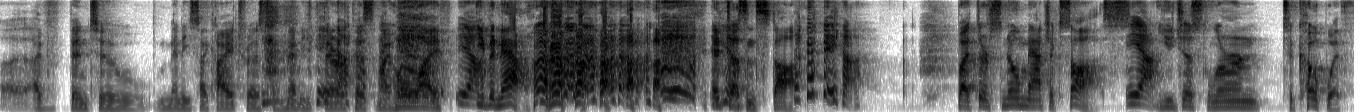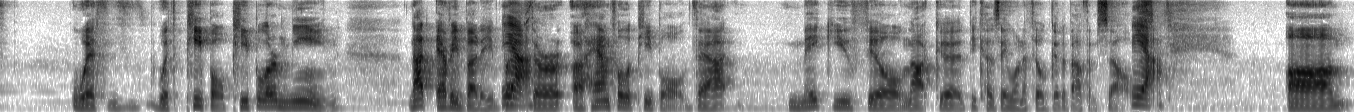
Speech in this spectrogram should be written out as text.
uh, I've been to many psychiatrists and many therapists my whole life, Yeah. even now. it doesn't stop. yeah. But there's no magic sauce. Yeah. You just learn to cope with with with people. People are mean. Not everybody, but Yeah. there are a handful of people that make you feel not good because they want to feel good about themselves. Yeah. Um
